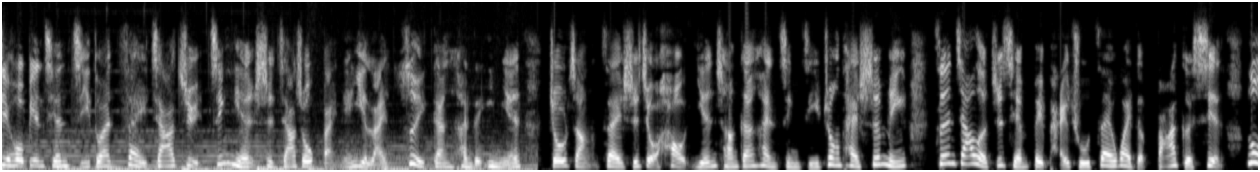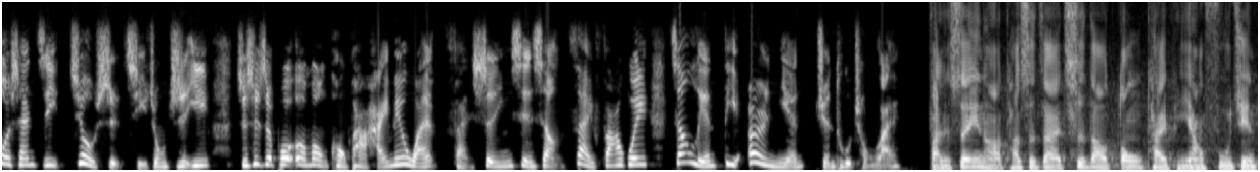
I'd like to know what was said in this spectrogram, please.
气候变迁极端再加剧，今年是加州百年以来最干旱的一年。州长在十九号延长干旱紧急状态声明，增加了之前被排除在外的八个县，洛杉矶就是其中之一。只是这波噩梦恐怕还没完，反射音现象再发威，将连第二年卷土重来。反射音啊，它是在赤道东太平洋附近。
